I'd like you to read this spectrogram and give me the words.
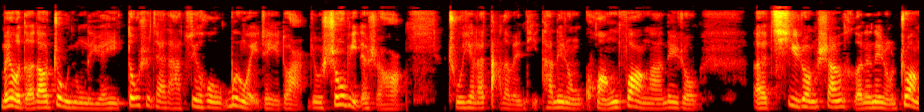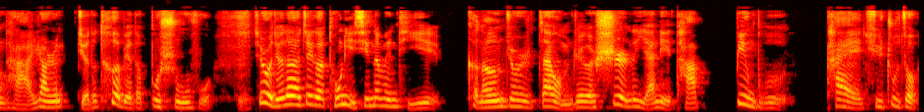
没有得到重用的原因，都是在他最后末尾这一段，就收笔的时候出现了大的问题。他那种狂放啊，那种呃气壮山河的那种状态，让人觉得特别的不舒服。其实我觉得这个同理心的问题，可能就是在我们这个诗人的眼里，他并不。太去注重，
